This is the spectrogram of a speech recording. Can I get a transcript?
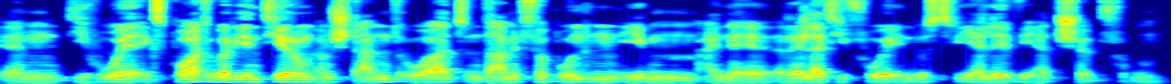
ähm, die hohe Exportorientierung am Standort und damit verbunden eben eine relativ hohe industrielle Wertschöpfung.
